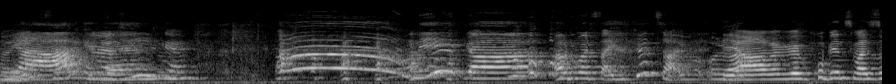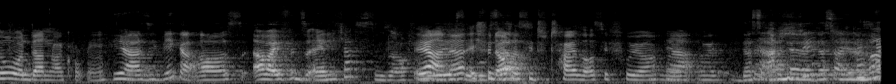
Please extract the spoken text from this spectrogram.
gespannt? Ja, Helen. Mega. Aber du wolltest eigentlich kürzer, oder? Ja, aber wir probieren es mal so und dann mal gucken. Ja, sieht mega aus. Aber ich finde, so ähnlich hattest du sie auch schon. Ja, ne? Ich finde auch, das sieht total so aus wie früher. Ja. Das eine, das eine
